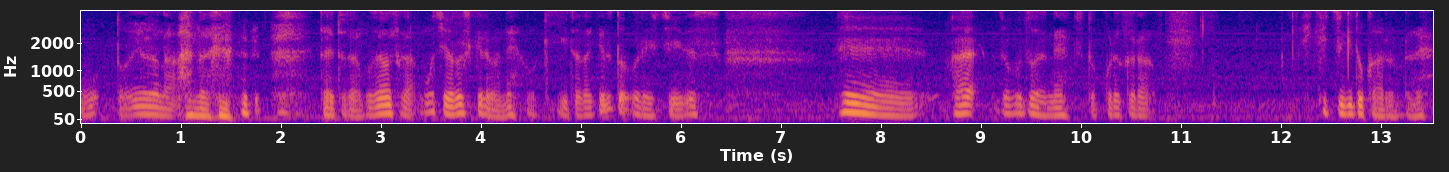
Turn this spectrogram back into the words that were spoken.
おというようなあの タイトルではございますがもしよろしければねお聞きいただけると嬉しいです。えー、はい。ということでねちょっとこれから引き継ぎとかあるんでね。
